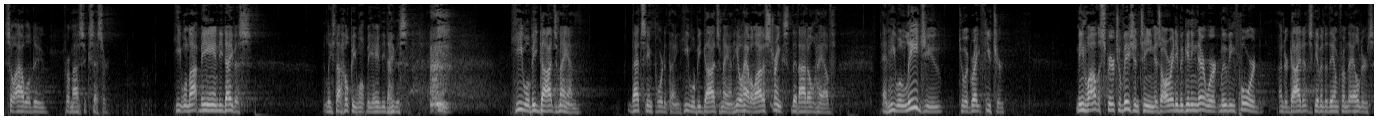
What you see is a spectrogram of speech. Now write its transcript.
so I will do for my successor. He will not be Andy Davis. At least I hope he won't be Andy Davis. he will be God's man. That's the important thing. He will be God's man. He'll have a lot of strengths that I don't have. And he will lead you to a great future. Meanwhile, the spiritual vision team is already beginning their work moving forward under guidance given to them from the elders.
